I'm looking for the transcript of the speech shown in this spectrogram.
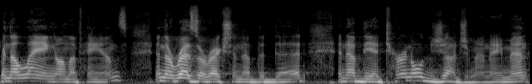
and the laying on of hands, and the resurrection of the dead, and of the eternal judgment. Amen.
